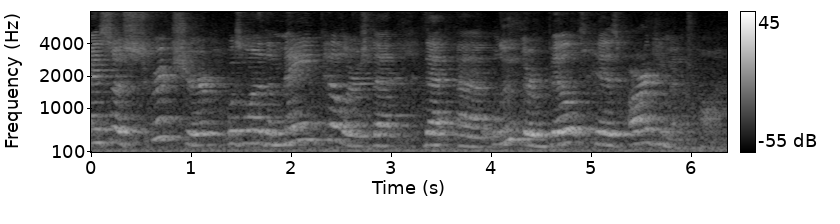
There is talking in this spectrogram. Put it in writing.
And so Scripture was one of the main pillars that, that uh, Luther built his argument upon.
